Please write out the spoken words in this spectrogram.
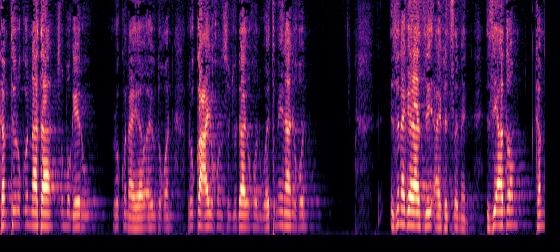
ከምቲ ርኩናታ ፅቡቅ ገይሩ ርኩን ኣይውድቑን ርኩዓ ይኹን ስጁዳ ይኹን ወይ ጥሚእናን ይኹን እዚ ነገራት እዚ ኣይፍፅምን እዚኣቶም ከምዚ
